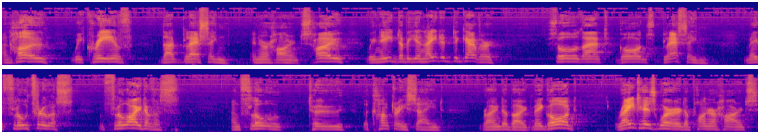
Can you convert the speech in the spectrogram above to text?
and how we crave that blessing in our hearts, how we need to be united together so that God's blessing may flow through us, and flow out of us, and flow to the countryside round about. May God write His word upon our hearts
